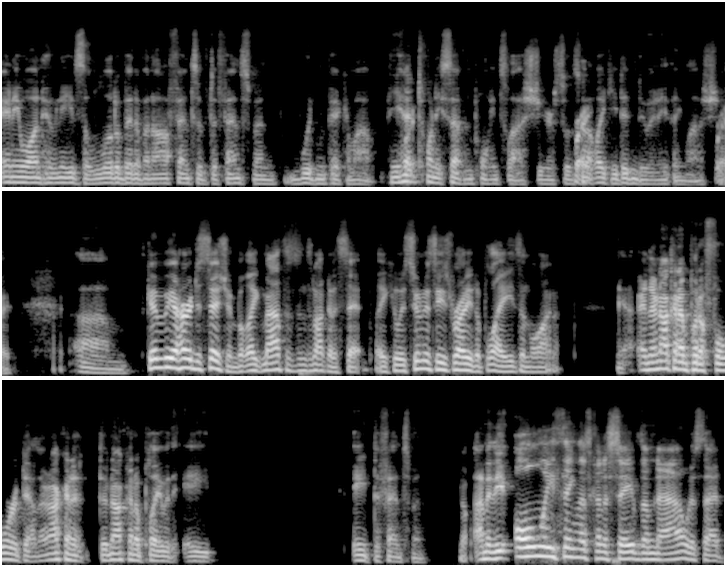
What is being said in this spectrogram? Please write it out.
anyone who needs a little bit of an offensive defenseman wouldn't pick him up. He had Right. 27 points last year, so it's Right. not like he didn't do anything last year. Um, It's gonna be a hard decision, but like Matheson's not gonna sit. Like as soon as he's ready to play, he's in the lineup. Yeah, and they're not going to put a forward down. They're not going to. They're not going to play with eight, eight defensemen. No. I mean the only thing that's going to save them now is that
